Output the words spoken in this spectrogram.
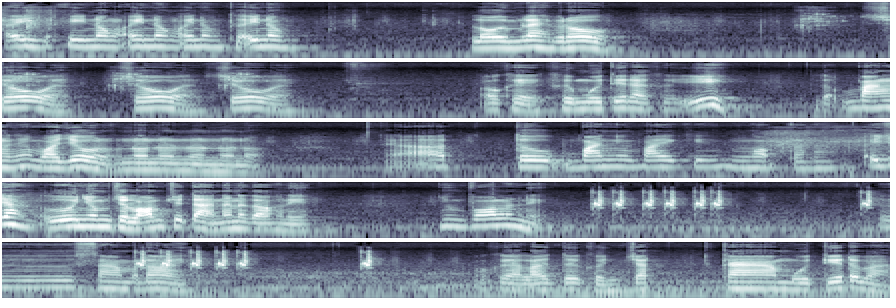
ấy ấy nong ấy nong ấy nong nông ấy nong. Lôi lên bro. Show rồi show rồi show rồi ok khơi mua tiết là khơi ý băng chứ bao nhiêu? No no no no no. À, tôi băng nhiêu bay cái ngọt ta là ấy chứ ừ nhom chờ lóm chơi tàn nó là tao này nhom vó lên này ừ, sao mà đây? Ok à, lại tôi cần chặt ca mua tiết đó bà.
